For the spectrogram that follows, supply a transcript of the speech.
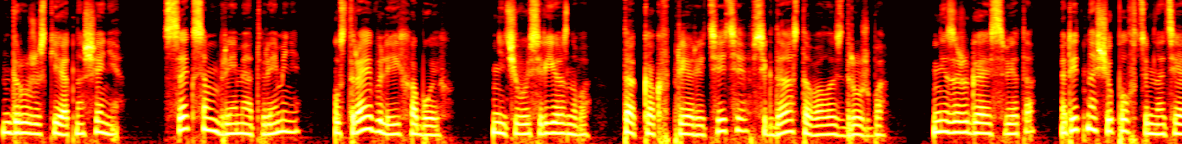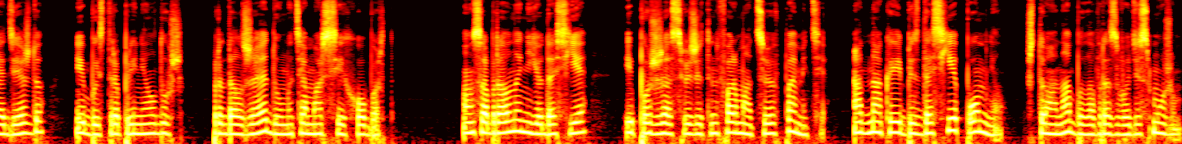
Дружеские отношения. Сексом время от времени устраивали их обоих. Ничего серьезного, так как в приоритете всегда оставалась дружба. Не зажигая света, Рид нащупал в темноте одежду и быстро принял душ, продолжая думать о Марсии Хобарт. Он собрал на нее досье и позже освежит информацию в памяти. Однако и без досье помнил, что она была в разводе с мужем,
